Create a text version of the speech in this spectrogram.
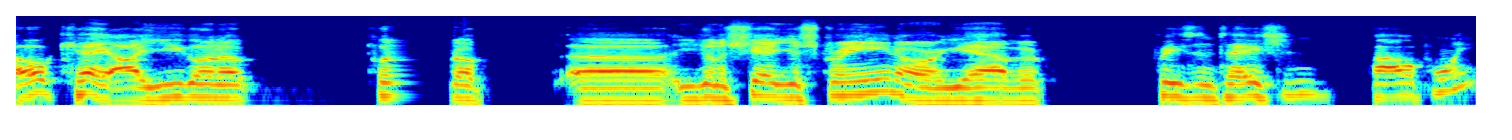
Okay, are you gonna put up, uh, you gonna share your screen or you have a presentation, PowerPoint?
